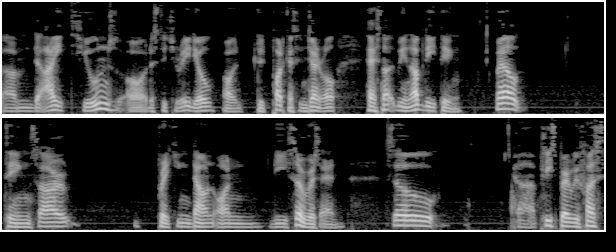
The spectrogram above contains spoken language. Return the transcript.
um, the iTunes or the Stitcher Radio or the podcast in general has not been updating. Well, things are breaking down on the server's end. So uh, please bear with us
